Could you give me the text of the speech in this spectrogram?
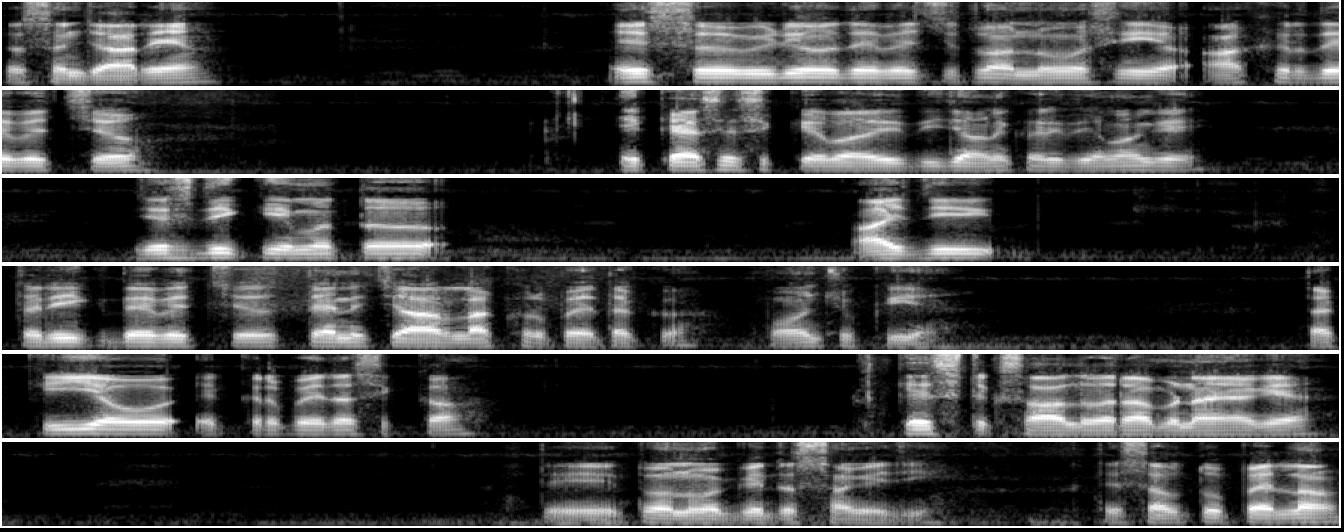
ਦੱਸਣ ਜਾ ਰਹੇ ਹਾਂ। ਇਸ ਵੀਡੀਓ ਦੇ ਵਿੱਚ ਤੁਹਾਨੂੰ ਅਸੀਂ ਆਖਿਰ ਦੇ ਵਿੱਚ ਇੱਕ ਐਸੇ ਸਿੱਕੇ ਬਾਰੇ ਦੀ ਜਾਣਕਾਰੀ ਦੇਵਾਂਗੇ, ਜਿਸ ਦੀ ਕੀਮਤ ਅੱਜ ਦੀ ਤਰੀਕ ਦੇ ਵਿੱਚ 3-4 ਲੱਖ ਰੁਪਏ ਤੱਕ ਪਹੁੰਚ ਚੁੱਕੀ ਹੈ। ਤਾਂ ਕੀ ਹੈ ਉਹ 1 ਰੁਪਏ ਦਾ ਸਿੱਕਾ? ਕਿਸ ਟਕਸਾਲ ਦੁਆਰਾ ਬਣਾਇਆ ਗਿਆ? ਤੇ ਤੁਹਾਨੂੰ ਅੱਗੇ ਦੱਸਾਂਗੇ ਜੀ। ਤੇ ਸਭ ਤੋਂ ਪਹਿਲਾਂ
